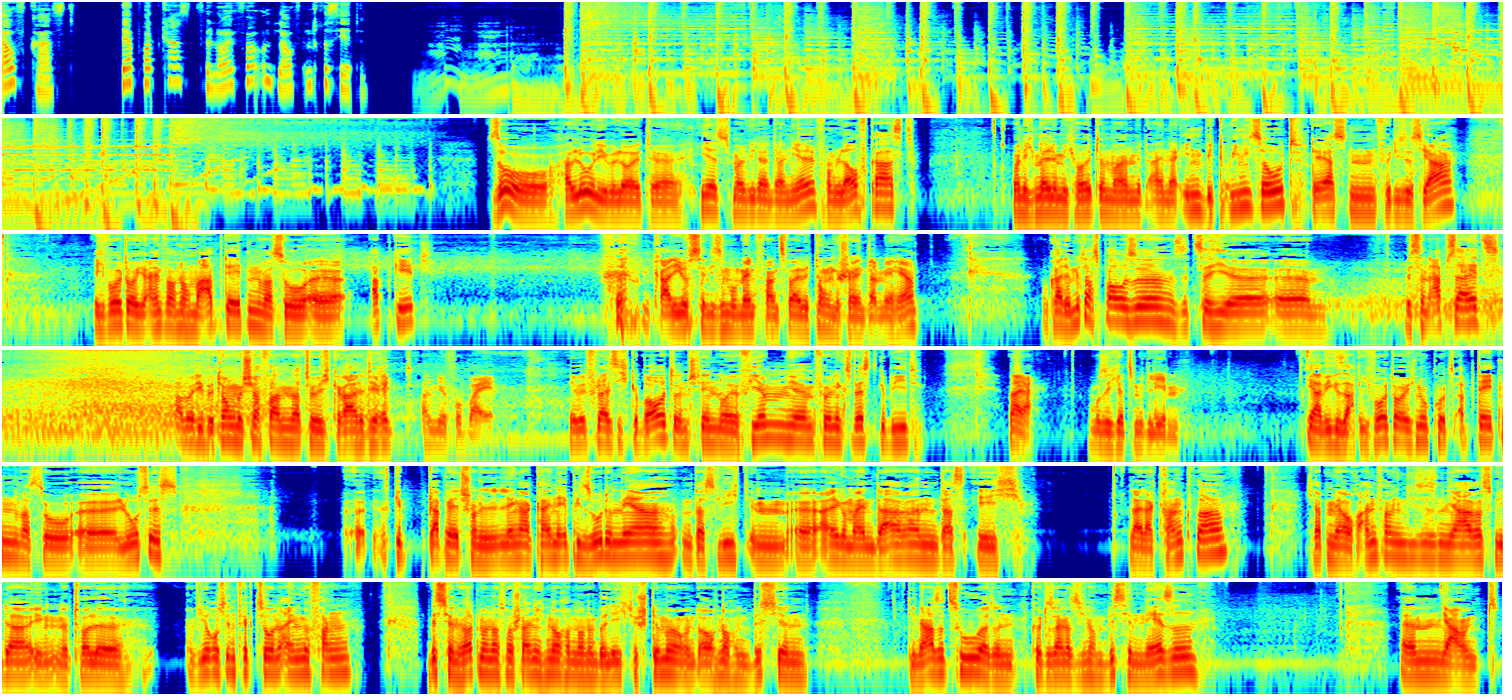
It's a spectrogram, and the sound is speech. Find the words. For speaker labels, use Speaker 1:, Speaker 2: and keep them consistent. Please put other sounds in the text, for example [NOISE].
Speaker 1: Laufcast, der Podcast für Läufer und Laufinteressierte.
Speaker 2: So, hallo liebe Leute, hier ist mal wieder Daniel vom Laufcast und ich melde mich heute mal mit einer In-Between-Isode, der ersten für dieses Jahr. Ich wollte euch einfach nochmal updaten, was so äh, abgeht. [LAUGHS] gerade just in diesem Moment fahren zwei Betonmischer hinter mir her. Hab gerade Mittagspause, sitze hier ähm, bisschen abseits aber die Betonmischer fahren natürlich gerade direkt an mir vorbei. Hier wird fleißig gebaut und stehen neue Firmen hier im Phoenix Westgebiet. Naja, muss ich jetzt mit leben. Ja, wie gesagt, ich wollte euch nur kurz updaten, was so äh, los ist. Äh, es gibt, gab ja jetzt schon länger keine Episode mehr und das liegt im äh, Allgemeinen daran, dass ich leider krank war. Ich habe mir auch Anfang dieses Jahres wieder irgendeine tolle Virusinfektion eingefangen. Ein bisschen hört man das wahrscheinlich noch, habe noch eine belegte Stimme und auch noch ein bisschen die Nase zu. Also könnte sein, dass ich noch ein bisschen näsel. Ähm, ja, und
